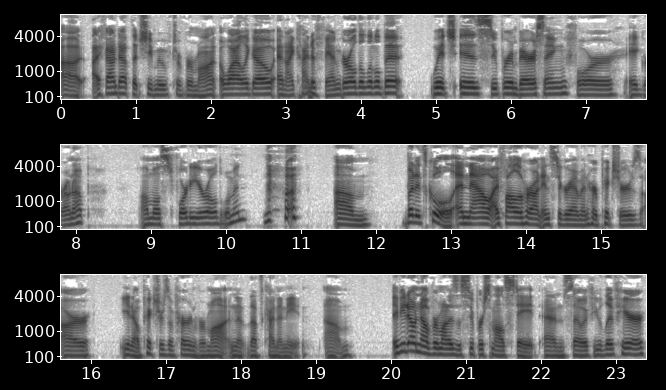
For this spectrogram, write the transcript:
uh, I found out that she moved to Vermont a while ago, and I kind of fangirled a little bit which is super embarrassing for a grown up, almost 40 year old woman. um, but it's cool. And now I follow her on Instagram and her pictures are you know, pictures of her in Vermont, and that's kind of neat. Um, if you don't know, Vermont is a super small state, and so if you live here,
